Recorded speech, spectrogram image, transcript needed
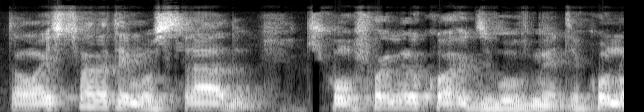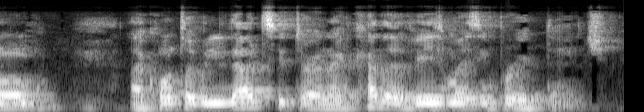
Então a história tem mostrado que conforme ocorre o desenvolvimento econômico, a contabilidade se torna cada vez mais importante.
